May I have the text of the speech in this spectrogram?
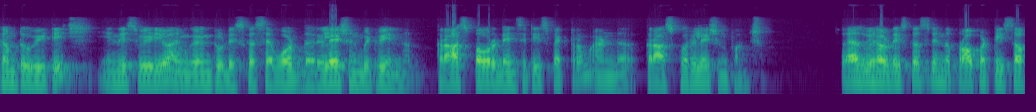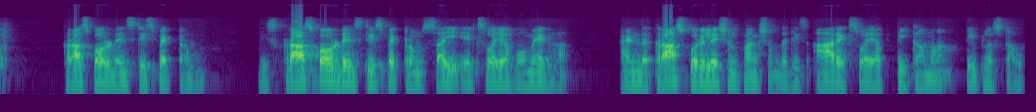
Welcome to VeTeach. In this video, I am going to discuss about the relation between cross power density spectrum and uh, cross correlation function. So, as we have discussed in the properties of cross power density spectrum, this cross power density spectrum psi xy of omega and the cross correlation function that is r xy of t comma t plus tau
